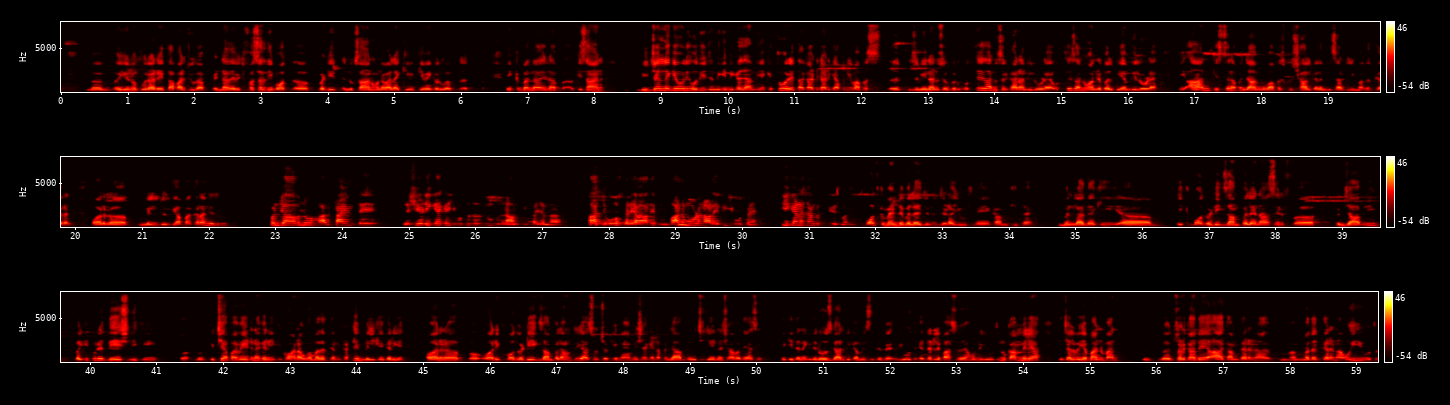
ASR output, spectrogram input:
ਯੂ نو ਪੂਰਾ ਰੇਤਾ ਭਰ ਜੂਗਾ ਪਿੰਡਾਂ ਦੇ ਵਿੱਚ, ਫਸਲ ਦੀ ਬਹੁਤ ਵੱਡੀ ਨੁਕਸਾਨ ਹੋਣ ਵਾਲਾ ਹੈ ਕਿਵੇਂ ਕਰੂਗਾ ਇੱਕ ਬੰਦਾ ਜਿਹੜਾ ਕਿਸਾਨ ਬੀਜਣ ਲੱਗੇ ਉਹਦੀ ਉਹਦੀ ਜ਼ਿੰਦਗੀ ਨਿਕਲ ਜਾਂਦੀ ਹੈ, ਕਿੱਥੋਂ ਰੇਤਾ ਕੱਢ ਕੱਢ ਕੇ ਆਪਣੀ ਵਾਪਸ ਜ਼ਮੀਨਾਂ ਨੂੰ ਸੇਵ ਕਰੂ, ਉੱਥੇ ਸਾਨੂੰ ਸਰਕਾਰਾਂ ਦੀ ਲੋੜ ਹੈ, ਉੱਥੇ ਸਾਨੂੰ ਆਨਰੇਬਲ ਪੀਐਮ ਦੀ ਲੋੜ ਹੈ ਕਿ ਆਨ ਕਿਸ ਤਰ੍ਹਾਂ ਪੰਜਾਬ ਨੂੰ ਵਾਪਸ ਖੁਸ਼ਹਾਲ ਕਰਨ ਦੀ ਸਾਡੇ ਲਈ ਮਦਦ ਕਰਨ ਔਰ ਮਿਲ ਜੁਲ ਕੇ ਆਪਾਂ ਕਰਾਂਗੇ ਜ਼ਰੂਰ। ਪੰਜਾਬ ਨੂੰ ਹਰ ਟਾਈਮ ਤੇ ਨਸ਼ੇੜੀ ਕਹਿ ਕੇ ਯੂਥ ਨੂੰ ਬਦਨਾਮ ਕੀਤਾ ਜਾਂਦਾ। ਅੱਜ ਉਸ ਦਰਿਆ ਦੇ ਬੰਨ ਮੋੜਨ ਵਾਲੇ ਵੀ ਯੂਥ ਨੇ। ਕੀ ਕਹਿਣਾ ਚਾਹੋਗੇ ਤੁਸੀਂ ਇਸ ਬਾਰੇ? ਬਹੁਤ ਕਮੈਂਡੇਬਲ ਹੈ ਜਿਹਨੇ ਜਿਹੜਾ ਯੂਥ ਨੇ ਕੰਮ ਕੀਤਾ ਹੈ। ਮੈਨੂੰ ਲੱਗਦਾ ਹੈ ਕਿ ਇੱਕ ਬਹੁਤ ਵੱਡੀ ਐਗਜ਼ਾਮਪਲ ਹੈ ਨਾ ਸਿਰਫ ਪੰਜਾਬ ਲਈ ਬਲਕਿ ਪੂਰੇ ਦੇਸ਼ ਲਈ ਕਿ ਪਿੱਛੇ ਆਪਾਂ ਵੇਟ ਨਾ ਕਰੀਏ ਕਿ ਕੌਣ ਆਊਗਾ ਮਦਦ ਕਰਨ ਇਕੱਠੇ ਮਿਲ ਕੇ ਕਰੀਏ। ਔਰ ਔਰ ਇੱਕ ਬਹੁਤ ਵੱਡੀ ਐਗਜ਼ਾਮਪਲ ਹੈ। ਹੁਣ ਤੁਸੀਂ ਆ ਸੋਚੋ ਕਿ ਮੈਂ ਹਮੇਸ਼ਾ ਕਹਿੰਦਾ ਪੰਜਾਬ ਦੇ ਵਿੱਚ ਜੇ ਨਸ਼ਾ ਵਧਿਆ ਸੀ ਤੇ ਕਿਤੇ ਨਾ ਕਿਤੇ ਰੋਜ਼ਗਾਰ ਦੀ ਕਮੀ ਸੀ ਤੇ ਯੂਥ ਇਧਰਲੇ ਪਾਸ ਹੋਇਆ। ਹੁਣ ਯੂਥ ਨੂੰ ਕੰਮ ਮਿਲਿਆ ਕਿ ਚੱਲ ਭਈਆ ਬੰਨ ਬੰਨ ਸੜਕਾਂ ਤੇ ਆ ਕੰਮ ਕਰਨ ਕਰਨਾ ਮਦਦ ਕਰਨ ਕਰਨਾ ਉਹੀ ਯੂਥ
